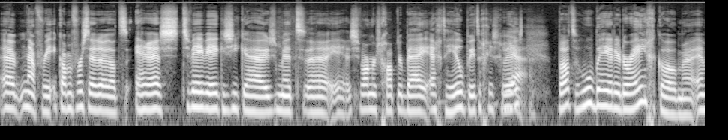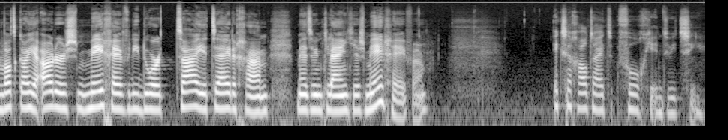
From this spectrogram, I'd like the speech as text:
Ja. Uh, nou, voor, ik kan me voorstellen dat RS twee weken ziekenhuis met zwangerschap erbij echt heel pittig is geweest. Ja. Wat, hoe ben je er doorheen gekomen? En wat kan je ouders meegeven die door taaie tijden gaan met hun kleintjes meegeven? Ik zeg altijd: volg je intuïtie.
